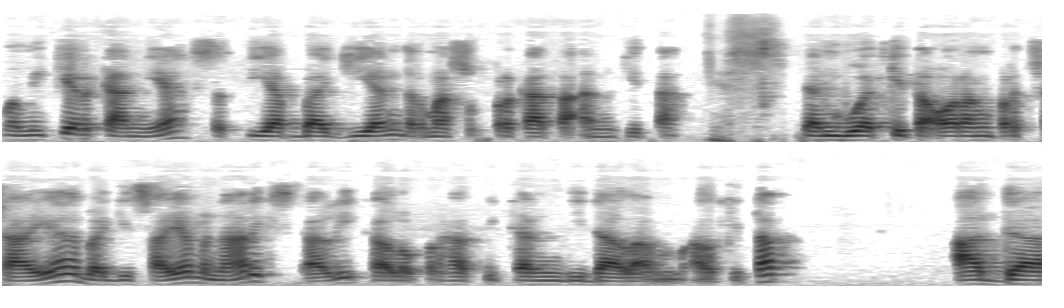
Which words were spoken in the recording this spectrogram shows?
memikirkan ya setiap bagian termasuk perkataan kita. Yes. Dan buat kita orang percaya, bagi saya menarik sekali kalau perhatikan di dalam Alkitab ada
